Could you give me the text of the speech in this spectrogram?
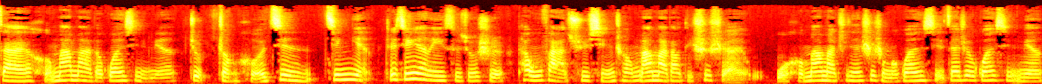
在和妈妈的关系里面就整合进经验。这经验的意思就是他无法去形成妈妈到底是谁，我和妈妈之间是什么关系，在这个关系里面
